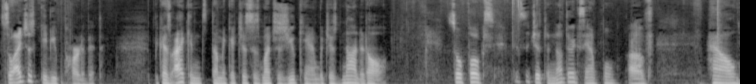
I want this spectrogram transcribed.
So I just gave you part of it because I can stomach it just as much as you can, which is not at all. So folks, this is just another example of how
